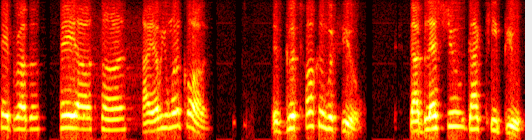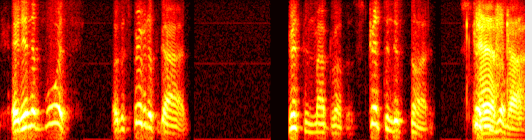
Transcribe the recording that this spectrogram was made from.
Hey, brother. Hey, uh, son. However you want to call it. It's good talking with you. God bless you. God keep you. And in the voice of the Spirit of God, strengthen my brother. Strengthen this son. Strengthen yes, him God.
